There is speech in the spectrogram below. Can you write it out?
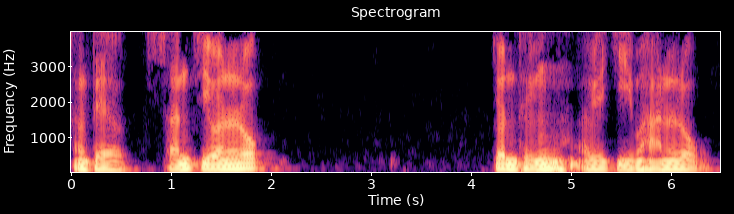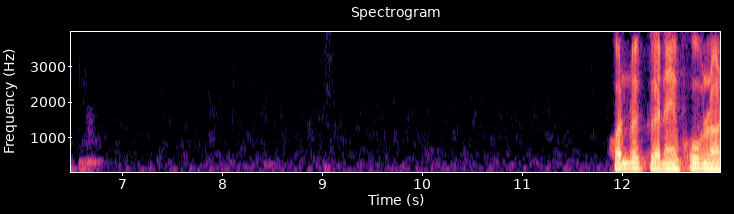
ตั้งแต่สันจิวนรก จนถึงอเวจีมหานรก คนไปเกิดในภูมิเหล่า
